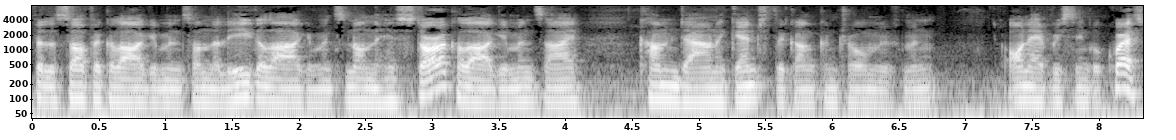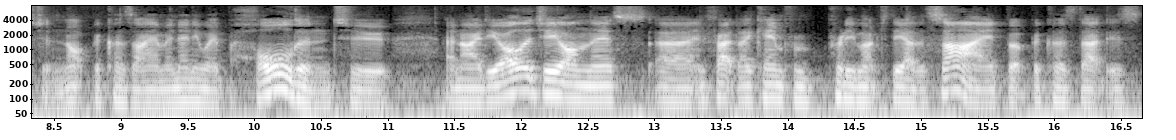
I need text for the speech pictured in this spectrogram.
philosophical arguments, on the legal arguments, and on the historical arguments. I come down against the gun control movement on every single question, not because I am in any way beholden to an ideology on this. Uh, in fact, I came from pretty much the other side, but because that is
